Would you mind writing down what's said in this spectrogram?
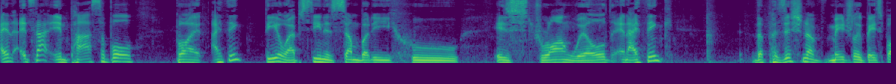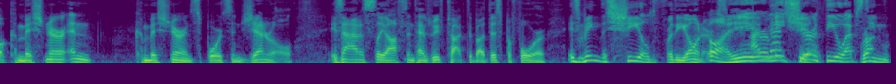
and it's not impossible, but I think Theo Epstein is somebody who is strong willed, and I think the position of Major League Baseball commissioner and commissioner in sports in general is honestly oftentimes we've talked about this before is being the shield for the owners. Oh, you're I'm not sure shield. Theo Epstein Ro-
